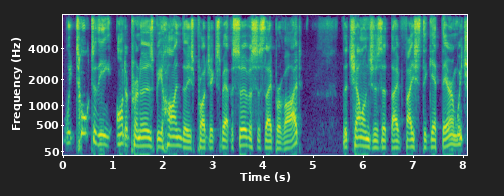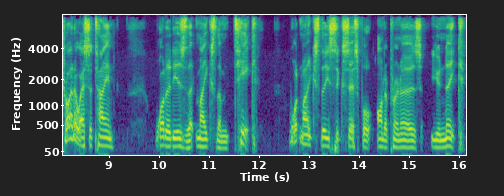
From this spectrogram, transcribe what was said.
we talk to the entrepreneurs behind these projects about the services they provide, the challenges that they've faced to get there, and we try to ascertain what it is that makes them tick. What makes these successful entrepreneurs unique?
